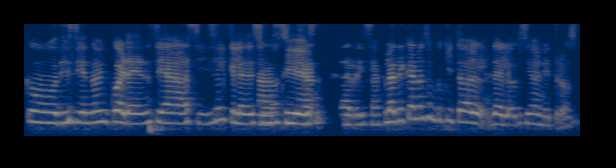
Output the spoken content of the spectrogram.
como diciendo incoherencia, así es el que le decimos así es. la risa. Platícanos un poquito del, del óxido nitroso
